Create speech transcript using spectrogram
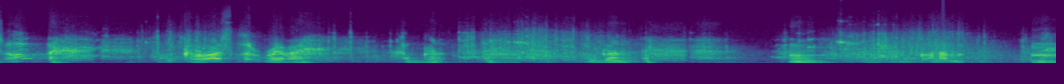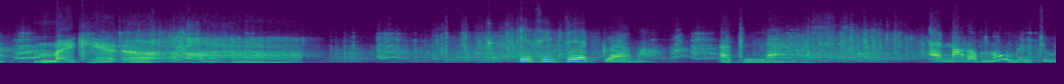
So. Across the river. I'm gonna. I'm gonna. I'm gonna make it. Uh, Is he dead, Grandma? At last. And not a moment too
